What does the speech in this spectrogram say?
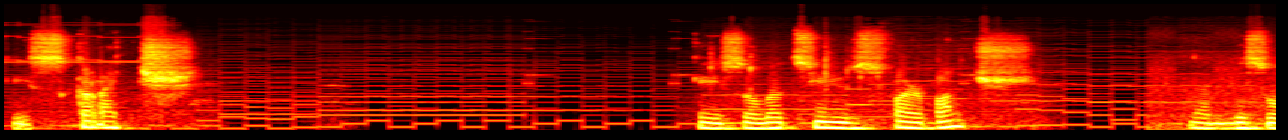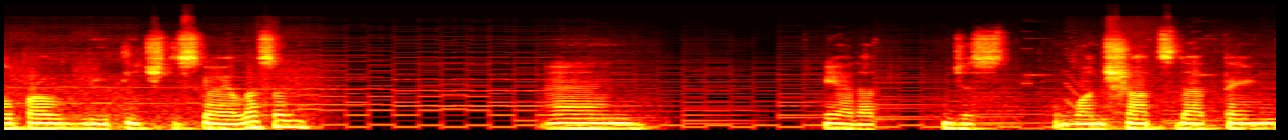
Okay, Scratch. Okay, so let's use Fire Punch. Yeah, this will probably teach this guy a lesson. And yeah, that just one-shots that thing.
